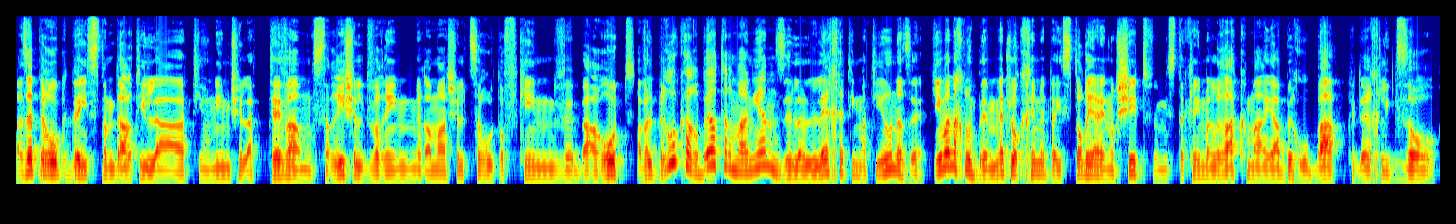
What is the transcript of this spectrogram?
אז זה פירוק די סטנדרטי לטיעונים של הטבע המוסרי של דברים מרמה של צרות אופקין ובערות, אבל פירוק הרבה יותר מעניין זה ללכת עם הטיעון הזה. כי אם אנחנו באמת לוקחים את ההיסטוריה האנושית ומסתכלים על רק מה היה ברובה כדרך לגזור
